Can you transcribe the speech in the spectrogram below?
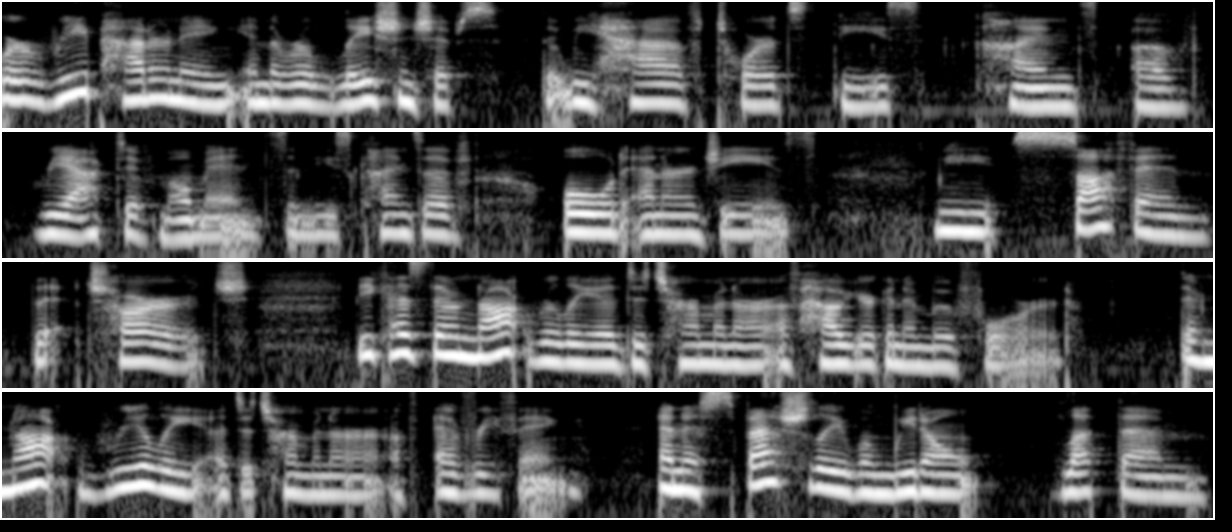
We're repatterning in the relationships that we have towards these kinds of reactive moments and these kinds of old energies we soften the charge because they're not really a determiner of how you're going to move forward. They're not really a determiner of everything. And especially when we don't let them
